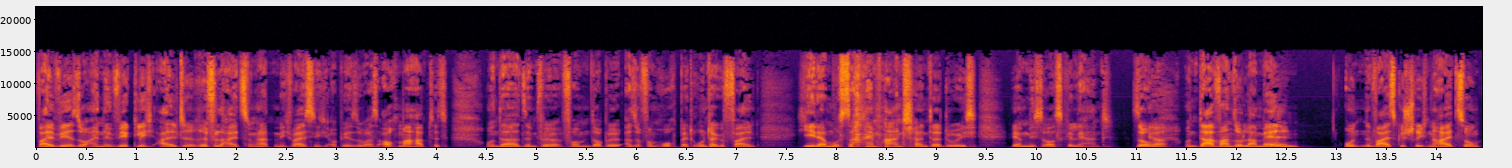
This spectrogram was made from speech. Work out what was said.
weil wir so eine wirklich alte Riffelheizung hatten. Ich weiß nicht, ob ihr sowas auch mal habtet. Und da sind wir vom Doppel, also vom Hochbett runtergefallen. Jeder musste einmal anscheinend da durch. Wir haben nichts draus gelernt. So, Ja. und da waren so Lamellen und eine weiß gestrichene Heizung.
